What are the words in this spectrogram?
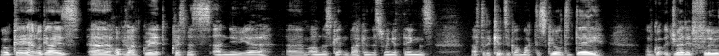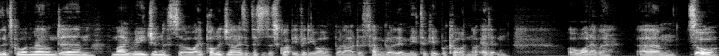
Okay, hello guys. Uh, hope you had a great Christmas and New Year. Um, I'm just getting back in the swing of things after the kids have gone back to school today. I've got the dreaded flu that's going around um, my region, so I apologise if this is a scrappy video, but I just haven't got it in me to keep recording or editing or whatever. Um, so,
